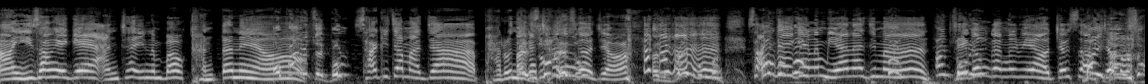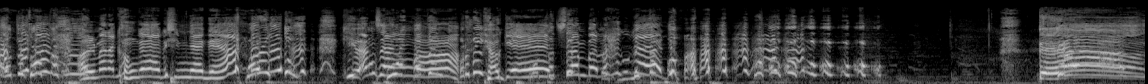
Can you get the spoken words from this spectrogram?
아, 이성에게 안 차이는 법 간단해요. 어, 말했어요, 뭘? 사귀자마자 바로 내가 쏘, 차는 쏘. 거죠. 쏘. 상대에게는 미안하지만 I'm 내. 건강을 위해 어쩔 수 없죠. 뭐. 얼마나 건강하고 싶냐고요? 기왕 사는 거 벽에 칠 한 번은 하고 가야죠. 대한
